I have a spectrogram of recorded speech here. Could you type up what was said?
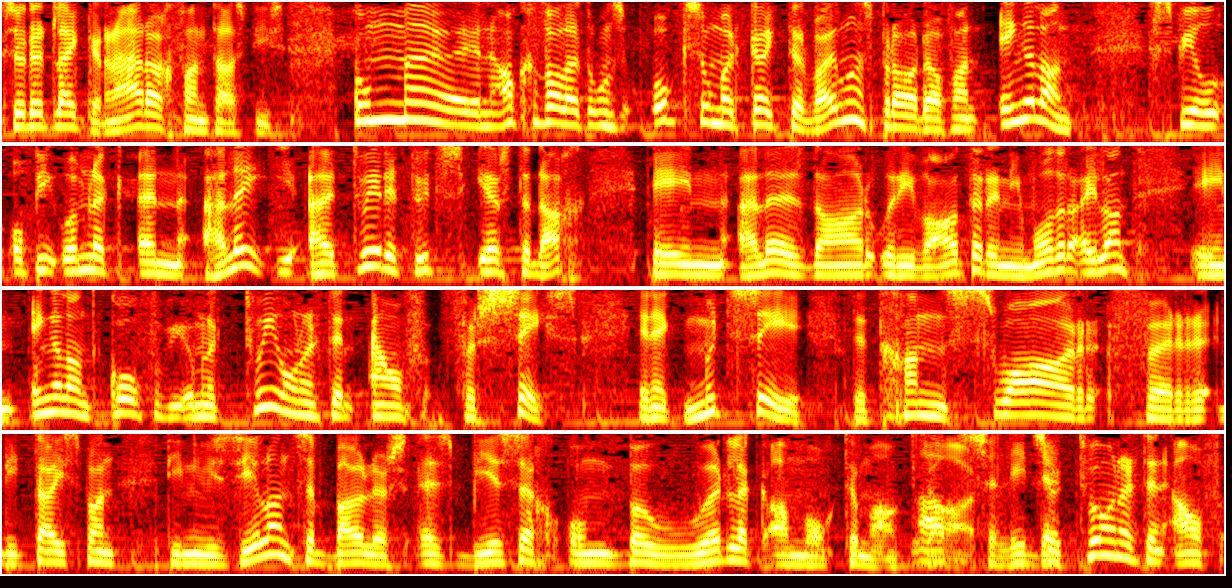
So dit lyk regtig fantasties. Kom uh, in elk geval dat ons ook sommer kyk terwyl ons praat daarvan Engeland speel op die oomblik in hulle uh, tweede toets eerste dag en hulle is daar oor die water in die Moddereiland en Engeland kolf op die oomblik 211 vir 6 en ek moet sê dit gaan swaar vir die tuisspan. Die Nieu-Seelandse bowlers is besig om behoorlik amok te maak daar. Absoluut. So 211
